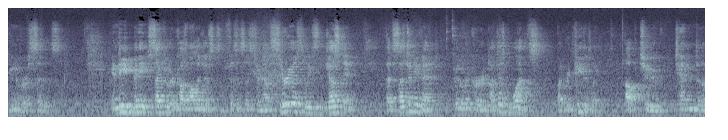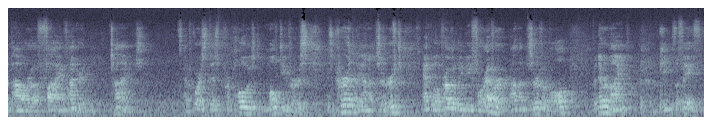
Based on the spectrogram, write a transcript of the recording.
universes. Indeed, many secular cosmologists and physicists are now seriously suggesting that such an event could have occurred not just once, but repeatedly, up to 10 to the power of 500 times. And of course, this proposed multiverse is currently unobserved and will probably be forever unobservable, but never mind, keep the faith.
